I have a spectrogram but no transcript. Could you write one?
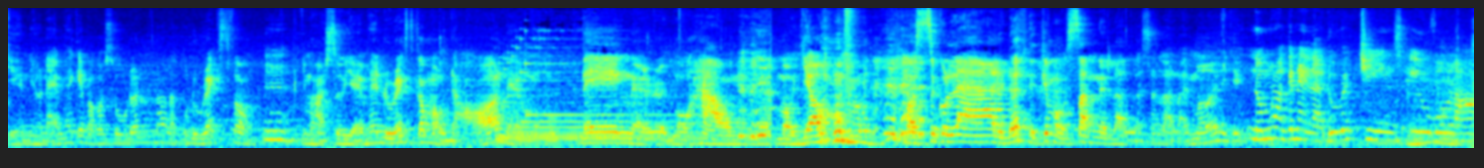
chị hình như hồi nãy em thấy cái bao cao su đó nó là của Durex phải không? Ừ. nhưng mà hồi xưa giờ em thấy Durex có màu đỏ nè màu đen nè rồi màu hồng màu dâu màu sô cô la rồi đó. Thì cái màu xanh này là là xanh là loại mới hả chị? Đúng rồi cái này là Durex Jeans yêu vô lo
